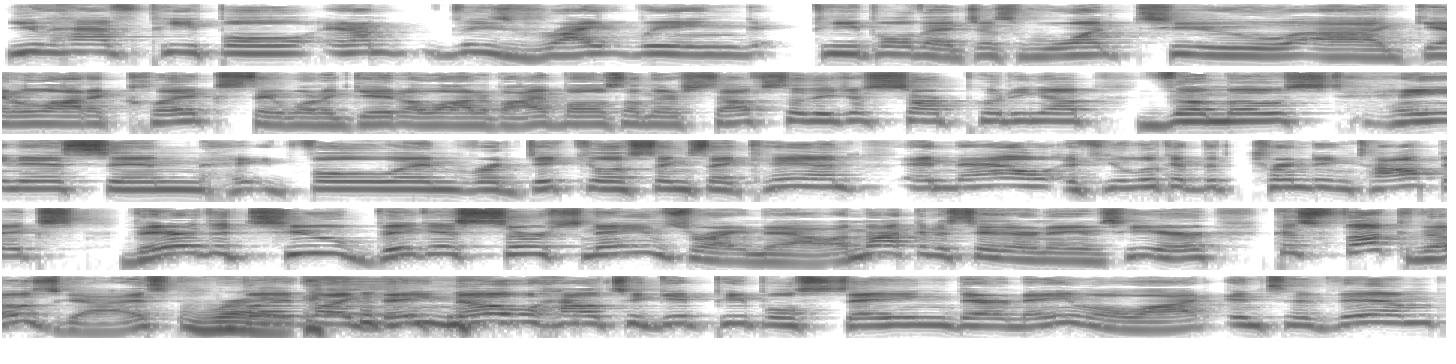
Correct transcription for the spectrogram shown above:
you have people, and I'm these right wing people that just want to uh, get a lot of clicks. They want to get a lot of eyeballs on their stuff, so they just start putting up the most heinous and hateful and ridiculous things they can. And now, if you look at the trending topics, they're the two biggest search names right now. I'm not going to say their names here because fuck those guys. Right. But like they know how to get people saying their name a lot, and to them,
